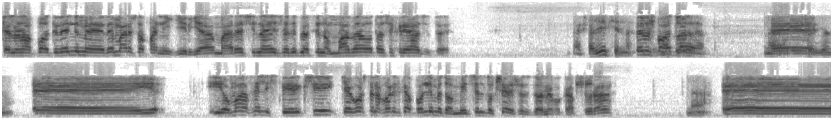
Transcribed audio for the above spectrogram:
Θέλω να πω ότι δεν, είμαι, δεν μ' αρέσει τα πανηγύρια, μ' αρέσει να είσαι δίπλα στην ομάδα όταν σε χρειάζεται. Εντάξει, αλήθεια είναι. Τέλος Μα πάντων, τώρα- Ναι, Ε, στο Γιάννη. ε, η- η ομάδα θέλει στήριξη και εγώ στεναχωρήθηκα πολύ με τον Μίτσελ, το ξέρεις ότι τον έχω καψούρα. Να. Ε,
